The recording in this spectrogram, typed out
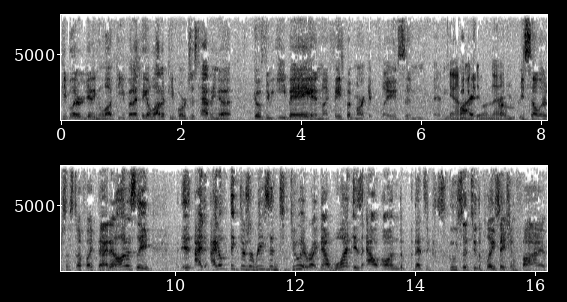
people that are getting lucky, but I think a lot of people are just having to go through eBay and like Facebook Marketplace and and yeah, buy it from resellers and stuff like that. And honestly, I, I don't think there's a reason to do it right now. What is out on the that's exclusive to the PlayStation Five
